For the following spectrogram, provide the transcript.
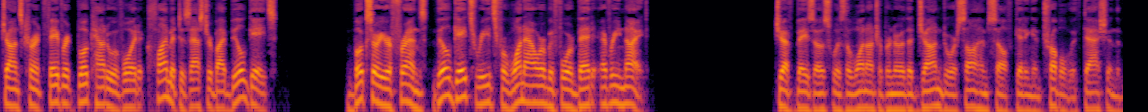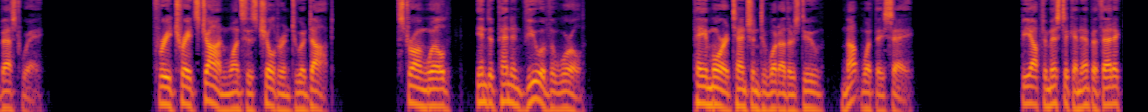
John's current favorite book, How to Avoid a Climate Disaster by Bill Gates. Books are your friends, Bill Gates reads for one hour before bed every night. Jeff Bezos was the one entrepreneur that John Doerr saw himself getting in trouble with Dash in the best way. Three traits John wants his children to adopt strong willed, independent view of the world. Pay more attention to what others do, not what they say. Be optimistic and empathetic,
